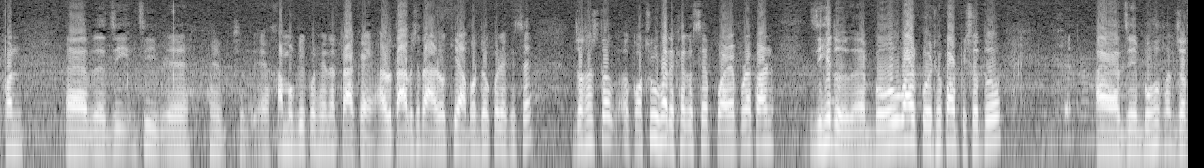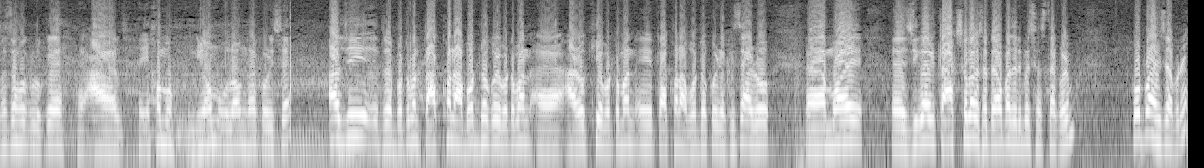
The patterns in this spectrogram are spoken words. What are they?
এখন যি যি সামগ্ৰী কঢ়িয়াই ট্ৰাকে। আৰু তাৰপিছতে আৰক্ষীয়ে আবদ্ধ কৰি ৰাখিছে। যথেষ্ট কঠোৰ হোৱা দেখা গৈছে পুৱাৰে পৰা কাৰণ যিহেতু বহুবাৰ কৈ থকাৰ পিছতো যে বহু যথেষ্ট লোকে এইসমূহ নিয়ম উলংঘা কৰিছে। আৰু যি বৰ্তমান ট্ৰাকখন আবদ্ধ কৰি বৰ্তমান আৰক্ষীয়ে বৰ্তমান এই ট্ৰাকখন আবদ্ধ কৰি ৰাখিছে। আৰু মই যিগৰাকী ট্ৰাক চলাই আছে তেওঁৰ পৰা জানিবলৈ চেষ্টা কৰিম। ক'ৰ পৰা আহিছে আপুনি?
